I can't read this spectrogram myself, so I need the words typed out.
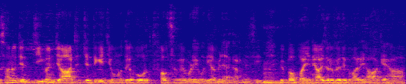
ਤੇ ਸਾਨੂੰ ਜੀਵਨ ਜਾਂਚ ਜ਼ਿੰਦਗੀ ਜਿਉਣ ਦੇ ਹੋਰ ਫਲਸਫੇ ਬੜੇ ਵਧੀਆ ਮਿਲਿਆ ਕਰਨੇ ਸੀ। ਵੀ ਬਾਬਾ ਜੀ ਨੇ ਆਯੁਰਵੈਦਿਕ ਬਾਰੇ ਆਹ ਕਿਹਾ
